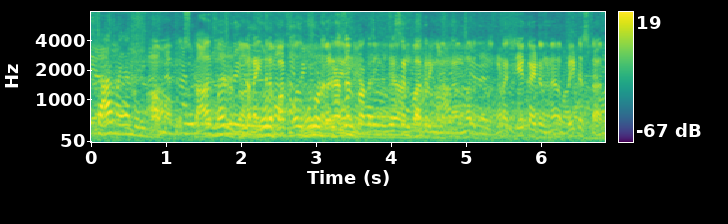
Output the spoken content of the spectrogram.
स्टार मैदान தெரியும் ஆமா ஸ்டார் மாதிரி இருக்கும் ஆனா இதுல பார்க்கும்போது மூணு மாதிரி ரெசன் பாக்குறீங்க ரெசன் பாக்குறீங்க அந்த மாதிரி இருக்கும் ஆனா ஷேக் ஆயிட்டுங்கன்னா பிரைட்டஸ்ட் ஸ்டார்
